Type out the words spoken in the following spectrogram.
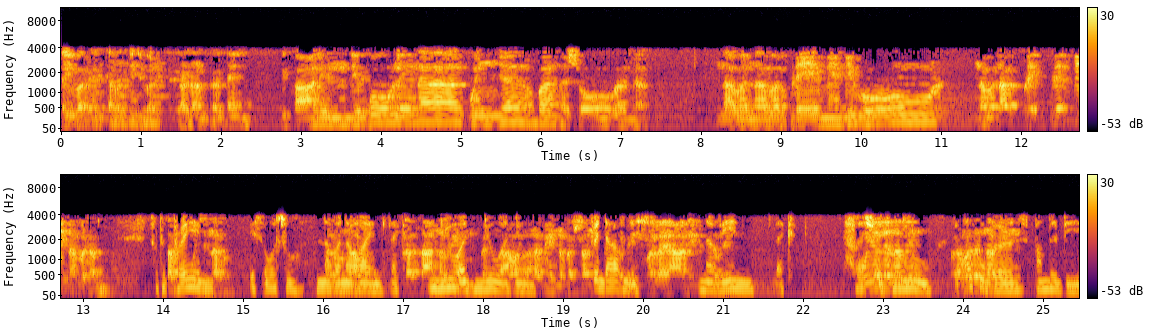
lila. पूलिन कुंजवन शोभन कई बार वृंदावती जी वर्णन करते हैं कि कालिंदी पूलिन कुंजवन शोभन नव नव प्रेम विभोर नव नव प्रेम प्रेम भी नव नव So the सब कुछ praying नव is also Nava Navain, like new and newer and newer. Vrindavan is Naveen, like uh, fresh and new. The cuckoo bumblebees,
